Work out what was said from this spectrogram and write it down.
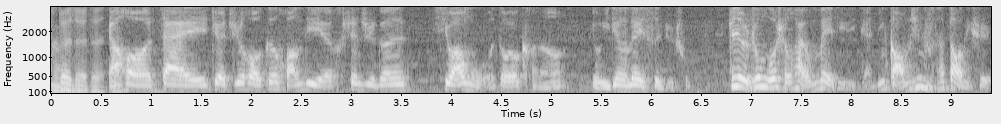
嗯。对对对，然后在这之后，跟皇帝甚至跟西王母都有可能有一定类似之处。这就是中国神话有魅力的一点，你搞不清楚它到底是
